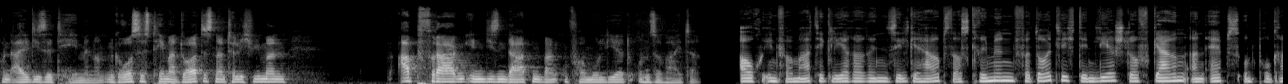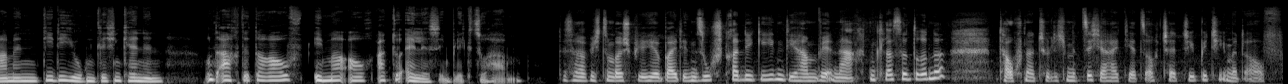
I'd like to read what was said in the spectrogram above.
und all diese Themen. Und ein großes Thema dort ist natürlich, wie man Abfragen in diesen Datenbanken formuliert und so weiter. Auch Informatiklehrerin Silke Herbst aus Grimmen verdeutlicht den Lehrstoff gern an Apps und Programmen, die die Jugendlichen kennen, und achtet darauf, immer auch Aktuelles im Blick zu haben. Das habe ich zum Beispiel hier bei den Suchstrategien, die haben wir in der achten Klasse drin. Taucht natürlich mit Sicherheit jetzt auch ChatGPT mit auf.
